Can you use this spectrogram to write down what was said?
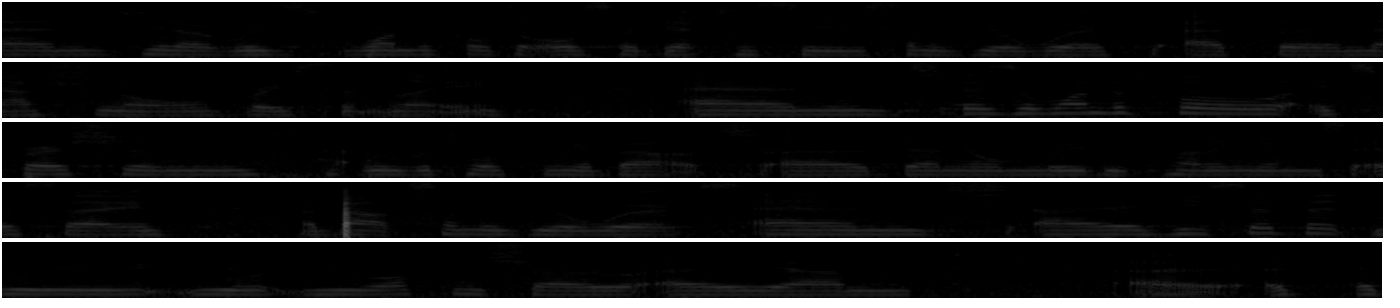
And, you know, it was wonderful to also get to see some of your work at the National recently. And there's a wonderful expression, we were talking about uh, Daniel Mudie Cunningham's essay about some of your works, and uh, he said that you, you, you often show a, um, a, a, a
